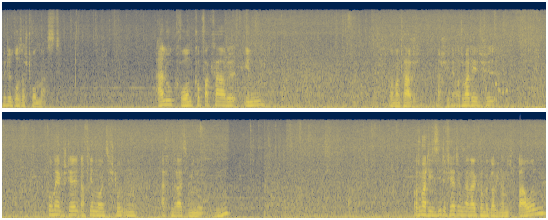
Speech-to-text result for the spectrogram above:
Mittelgroßer Strommast. Alu, Chrom, Kupferkabel in Montagemaschine. Automatische Strom hergestellt nach 94 Stunden 38 Minuten. Mhm. Automatisierte Fertigungsanlage können wir, glaube ich, noch nicht bauen.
